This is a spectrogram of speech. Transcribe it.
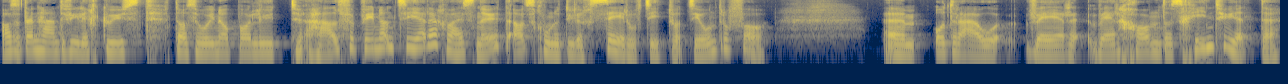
Also dann haben die vielleicht gewusst, dass euch noch ein paar Leute helfen finanzieren. Ich weiß nicht. Also es kommt natürlich sehr auf die Situation drauf an. Ähm, oder auch, wer, wer kann das Kind hüten?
